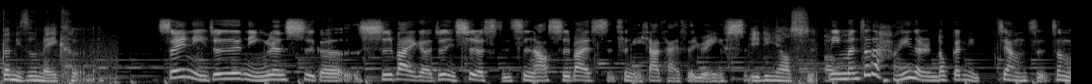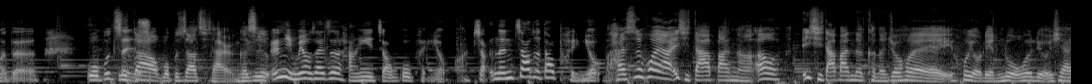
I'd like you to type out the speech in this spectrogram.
跟你真的没可能。所以你就是宁愿试个失败个，就是你试了十次，然后失败十次，你下次还是愿意试，一定要试。你们这个行业的人都跟你这样子这么的。我不知道，我不知道其他人。可是，哎，你没有在这个行业交过朋友吗？交能交得到朋友，还是会啊，一起搭班呢。哦，一起搭班的可能就会会有联络，会留下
